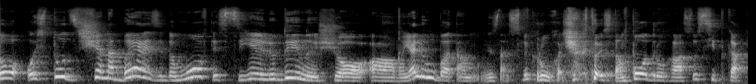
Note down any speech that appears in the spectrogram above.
то ось тут ще на березі домовтесь з цією людиною, що а, моя люба, там не знаю, свекруха чи хтось там, подруга, сусідка.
